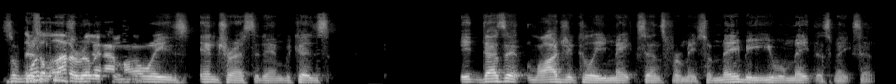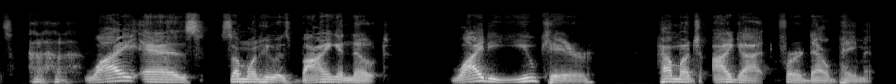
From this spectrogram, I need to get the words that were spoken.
so there's a lot of really. Cool I'm always interested in because it doesn't logically make sense for me. So maybe you will make this make sense. Why, as someone who is buying a note, why do you care how much I got for a down payment?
